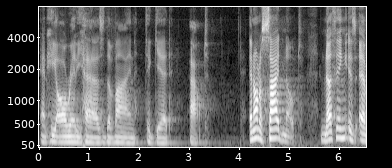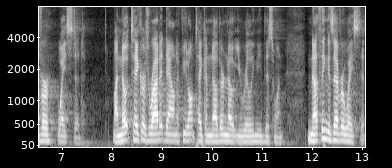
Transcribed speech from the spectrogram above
and he already has the vine to get out. And on a side note, nothing is ever wasted. My note takers write it down. If you don't take another note, you really need this one. Nothing is ever wasted.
